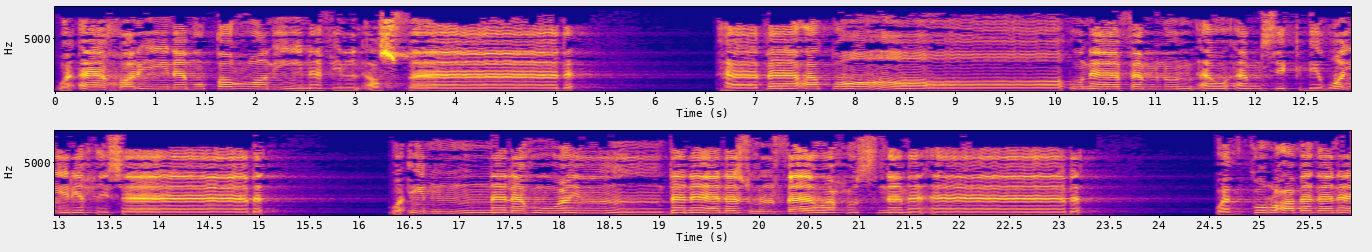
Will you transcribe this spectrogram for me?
وَآخَرِينَ مُقَرَّنِينَ فِي الْأَصْفَادِ. هَٰذَا عَطَاؤُنَا فَامْنُنْ أَوْ أَمْسِكْ بِغَيْرِ حِسَابٍ وَإِنَّ لَهُ عِندَنَا لَزُلْفَىٰ وَحُسْنَ مَآبٍ وَاذْكُرْ عَبْدَنَا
